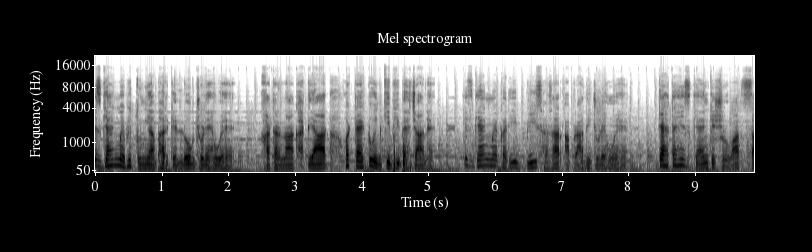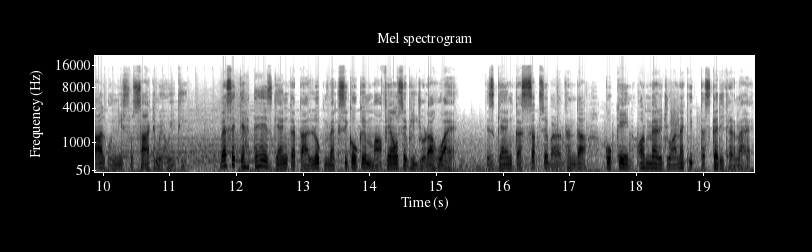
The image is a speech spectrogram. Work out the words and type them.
इस गैंग में भी दुनिया भर के लोग जुड़े हुए हैं। खतरनाक हथियार और टैटू इनकी भी पहचान है। इस गैंग में करीब बीस हज़ार अपराधी जुड़े हुए हैं। कहते हैं इस गैंग की शुरुआत साल 1960 में हुई थी। वैसे कहते हैं इस गैंग का ताल्लुक मैक्सिको के माफियाओं से भी जुड़ा हुआ है। इस गैंग का सबसे बड़ा धंधा कोकेन और मैरिजुआना की तस्करी करना है।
